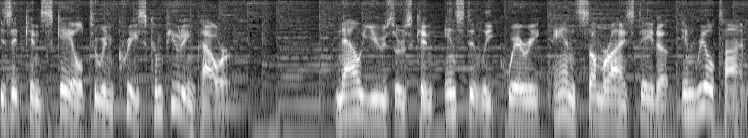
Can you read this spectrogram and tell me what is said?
is it can scale to increase computing power. Now users can instantly query and summarize data in real time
